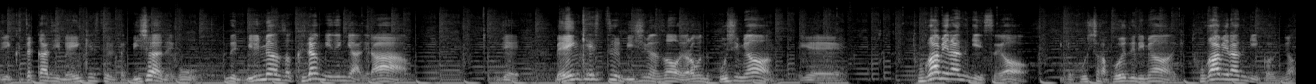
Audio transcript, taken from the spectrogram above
이제 그때까지 메인 캐스트를 일단 미셔야 되고 근데 밀면서 그냥 미는 게 아니라 이제 메인 캐스트를 미시면서 여러분들 보시면 이게 도감이라는 게 있어요. 이렇게 보시다가 보여드리면 이렇게 도감이라는 게 있거든요.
